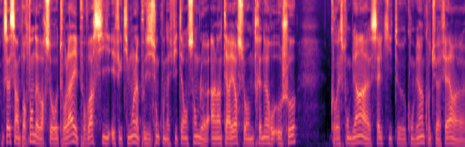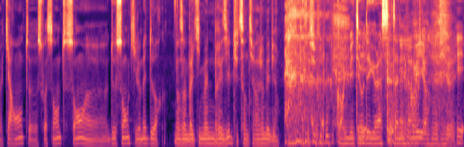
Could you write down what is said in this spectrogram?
Donc ça, c'est important d'avoir ce retour-là et pour voir si effectivement la position qu'on a fitée ensemble à l'intérieur sur home trainer au chaud correspond bien à celle qui te convient quand tu vas faire euh, 40, euh, 60, 100, euh, 200 km dehors. Quoi. Dans un Biking Man Brésil, tu te sentiras jamais bien. Encore une météo Et- dégueulasse cette année. oui. Et,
